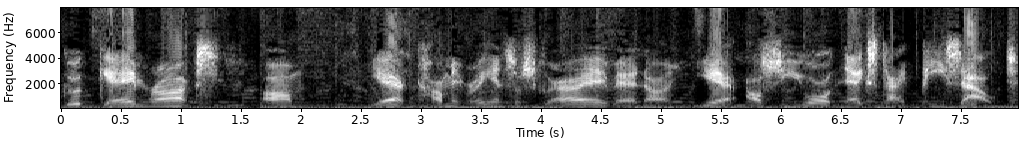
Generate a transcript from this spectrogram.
good game, rocks. Um, yeah, comment, rate, and subscribe. And uh, yeah, I'll see you all next time. Peace out.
